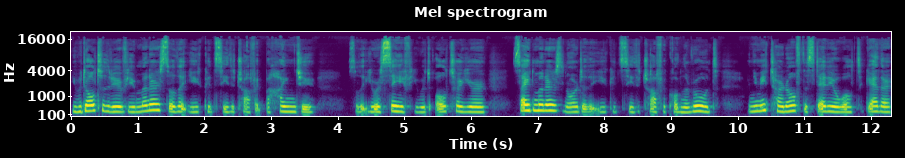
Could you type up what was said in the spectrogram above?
You would alter the rear view mirror so that you could see the traffic behind you, so that you were safe. You would alter your side mirrors in order that you could see the traffic on the road, and you may turn off the stereo altogether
